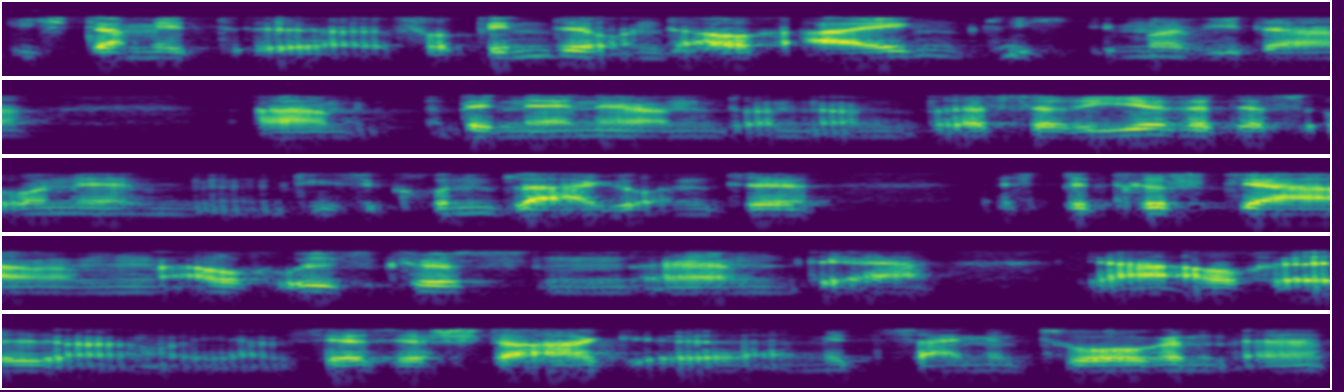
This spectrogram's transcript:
ich damit äh, verbinde und auch eigentlich immer wieder ähm, benenne und, und, und referiere, dass ohne diese Grundlage und äh, es betrifft ja ähm, auch Ulf Kürsten, ähm, der ja auch äh, sehr, sehr stark äh, mit seinen Toren äh,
